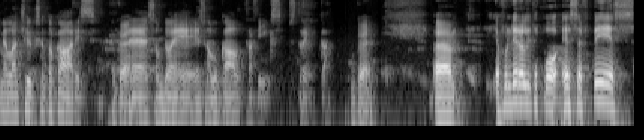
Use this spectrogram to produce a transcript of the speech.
mellan Kyrkset och Karis, okay. eh, som då är en lokal trafiksträcka. Okay. Uh, jag funderar lite på SFPs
